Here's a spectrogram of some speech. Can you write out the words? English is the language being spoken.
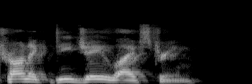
Electronic DJ live stream.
